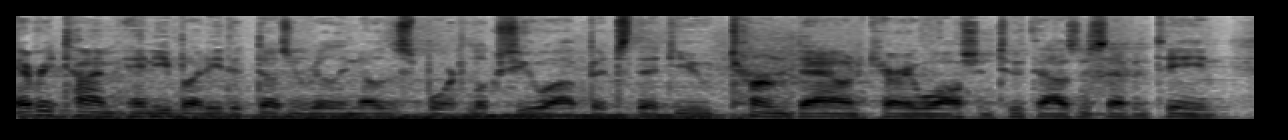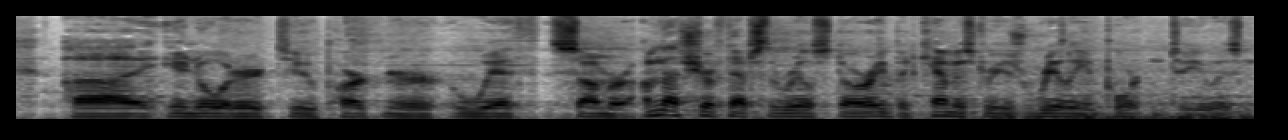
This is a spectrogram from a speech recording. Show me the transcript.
every time anybody that doesn't really know the sport looks you up, it's that you turned down Kerri Walsh in 2017 uh, in order to partner with Summer. I'm not sure if that's the real story, but chemistry is really important to you, isn't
